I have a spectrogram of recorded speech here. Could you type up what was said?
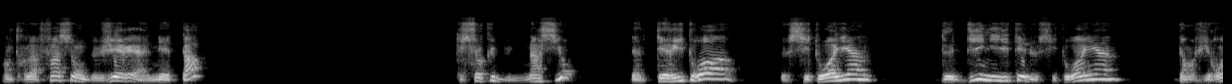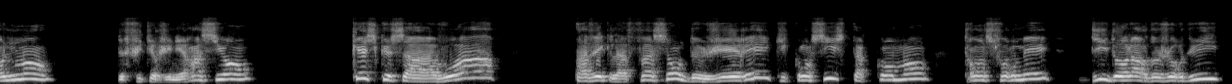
entre la façon de gérer un État qui s'occupe d'une nation, d'un territoire, de citoyens, de dignité de citoyens, d'environnement, de futures générations. Qu'est-ce que ça a à voir avec la façon de gérer qui consiste à comment transformer 10 dollars d'aujourd'hui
